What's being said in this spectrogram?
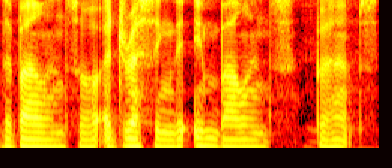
the balance or addressing the imbalance, perhaps.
